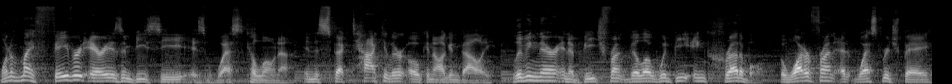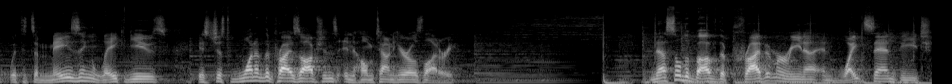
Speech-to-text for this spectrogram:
One of my favorite areas in BC is West Kelowna, in the spectacular Okanagan Valley. Living there in a beachfront villa would be incredible. The waterfront at Westrich Bay, with its amazing lake views, is just one of the prize options in Hometown Heroes Lottery. Nestled above the private marina and white sand beach,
